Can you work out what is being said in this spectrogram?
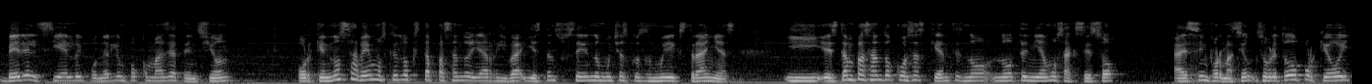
ver el cielo y ponerle un poco más de atención porque no sabemos qué es lo que está pasando allá arriba y están sucediendo muchas cosas muy extrañas. Y están pasando cosas que antes no, no teníamos acceso a esa información, sobre todo porque hoy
